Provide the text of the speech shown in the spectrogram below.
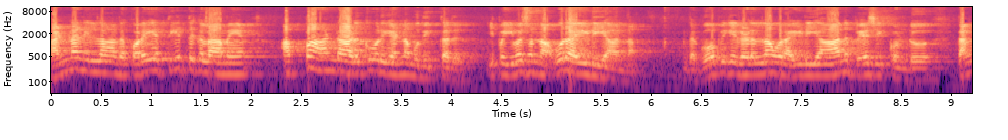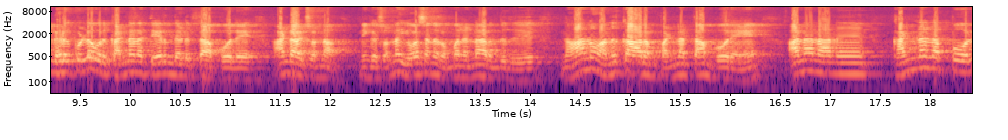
கண்ணன் இல்லாத குறைய தீர்த்துக்கலாமே. அப்ப ஆண்டாளுக்கு ஒரு எண்ணம் உதித்தது. இப்ப இவ சொன்னா ஒரு ஐடியான்னா இந்த கோபிகைகளெல்லாம் ஒரு ஐடியான்னு பேசிக்கொண்டு தங்களுக்குள்ள ஒரு கண்ணனை தேர்ந்தெடுத்தா போலே. ஆண்டாள் சொன்னா நீங்க சொன்ன யோசனை ரொம்ப நல்லா இருந்தது. நானும் அனுகாரம் பண்ணத்தான் போறேன். ஆனா நான் கண்ணனை போல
